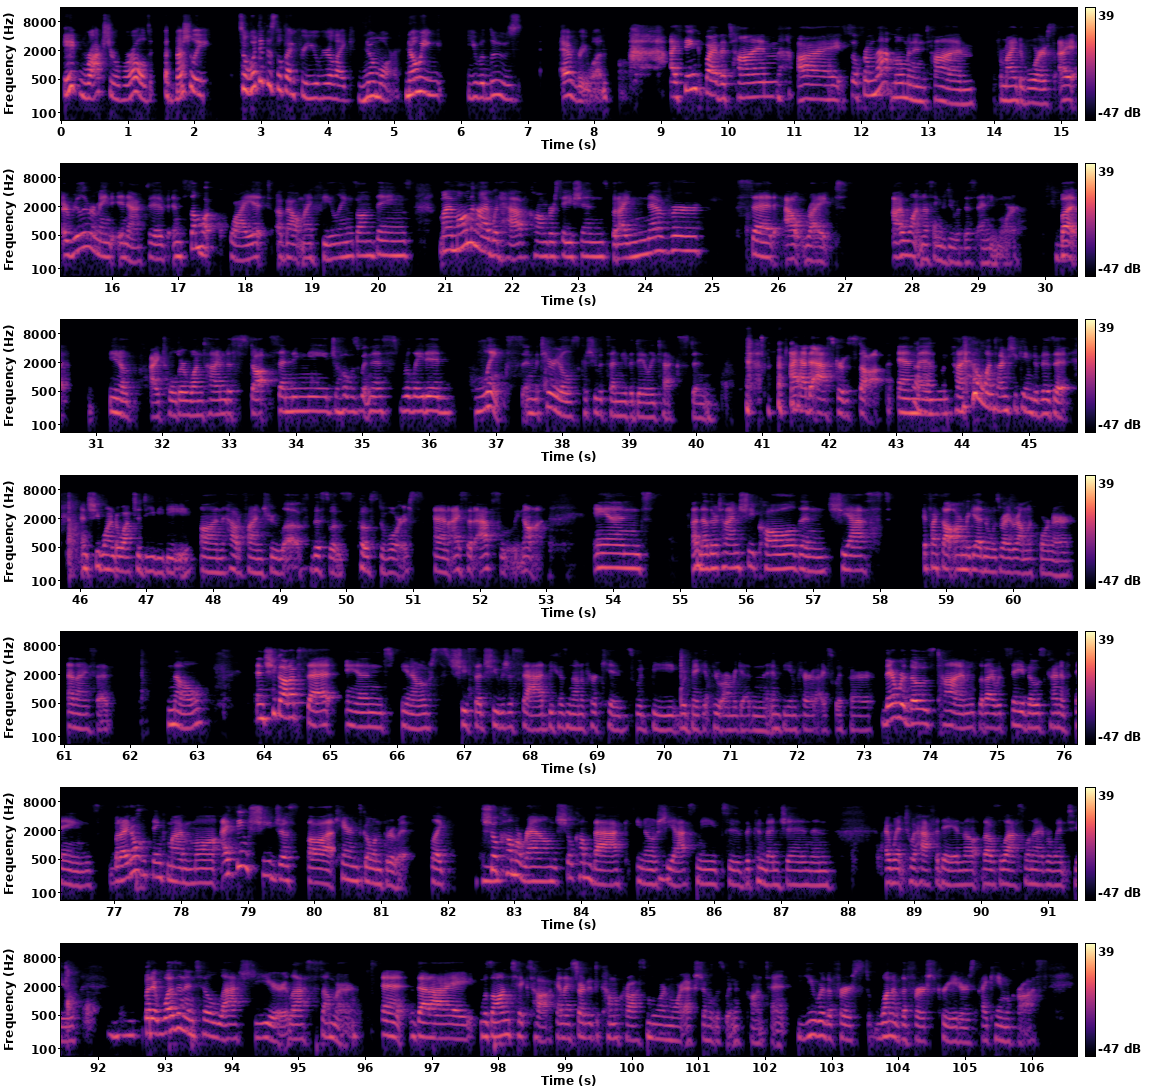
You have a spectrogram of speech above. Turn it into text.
it rocks your world mm-hmm. especially so what did this look like for you? You're like no more knowing you would lose everyone? I think by the time I, so from that moment in time, for my divorce, I, I really remained inactive and somewhat quiet about my feelings on things. My mom and I would have conversations, but I never said outright, I want nothing to do with this anymore. But, you know, I told her one time to stop sending me Jehovah's Witness related links and materials because she would send me the daily text and I had to ask her to stop. And then uh-huh. one time, one time she came to visit and she wanted to watch a DVD on how to find true love. This was post divorce. And I said, absolutely not. And another time she called and she asked if I thought Armageddon was right around the corner. And I said, no and she got upset and you know she said she was just sad because none of her kids would be would make it through armageddon and be in paradise with her there were those times that i would say those kind of things but i don't think my mom i think she just thought karin's going through it like she'll mm-hmm. come around she'll come back you know she mm-hmm. asked me to the convention and I went to a half a day, and that, that was the last one I ever went to. Mm-hmm. But it wasn't until last year, last summer, and that I was on TikTok and I started to come across more and more ex Jehovah's Witness content. You were the first, one of the first creators I came across.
